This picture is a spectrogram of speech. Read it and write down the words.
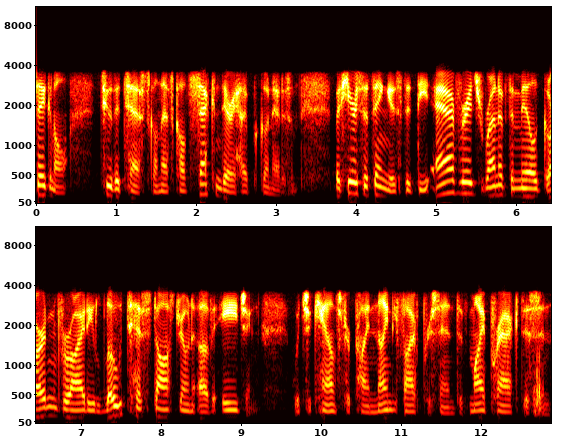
signal to the testicle, and that's called secondary hypogonadism. But here's the thing: is that the average run-of-the-mill garden variety low testosterone of aging which accounts for probably 95% of my practice and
